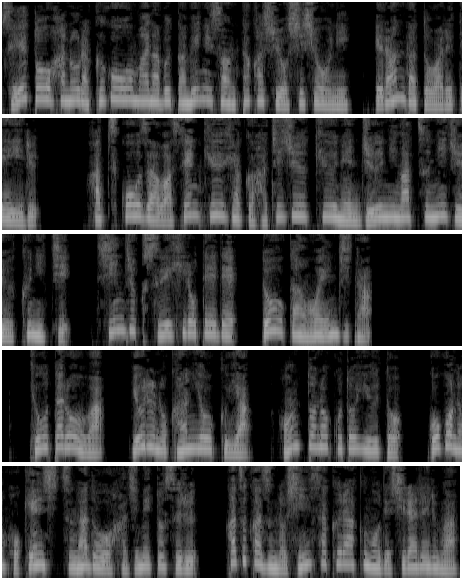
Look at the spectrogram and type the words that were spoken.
正統派の落語を学ぶためにさん隆を師匠に選んだと割れている。初講座は1989年12月29日、新宿末広亭で同館を演じた。京太郎は夜の慣用句や、本当のこと言うと、午後の保健室などをはじめとする、数々の新作落語で知られるが、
